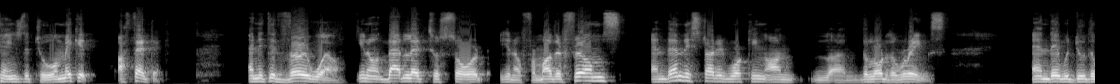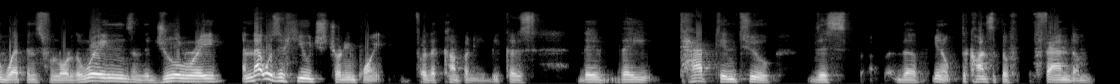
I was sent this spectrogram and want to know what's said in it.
change the tool and make it authentic, and it did very well. You know, that led to a sword, you know, from other films and then they started working on um, the Lord of the Rings, and they would do the weapons for Lord of the Rings and the jewelry, and that was a huge turning point for the company because they they tapped into this the you know the concept of fandom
